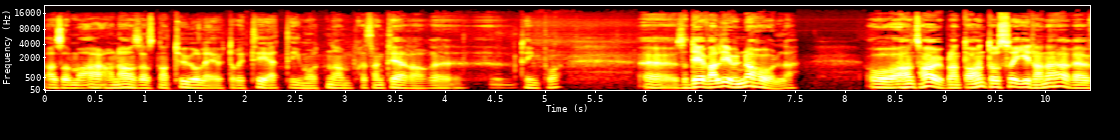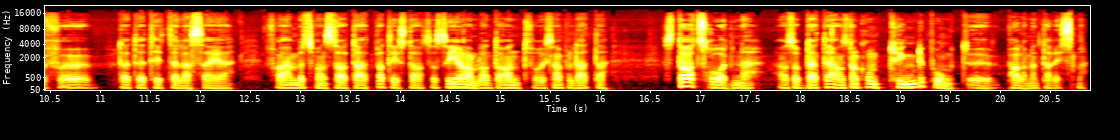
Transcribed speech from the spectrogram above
altså Han har en slags naturlig autoritet i måten han presenterer uh, ting på. Uh, så det er veldig underholdende. Og han har jo annet også i denne her, uh, dette tittelessayet fra embetsmannsstat til ettpartistat, så sier han bl.a. f.eks. dette. Statsrådene, altså dette, han snakker om tyngdepunktparlamentarisme.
